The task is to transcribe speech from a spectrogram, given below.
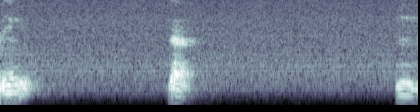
เลี้ยงอยู่นะอืม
